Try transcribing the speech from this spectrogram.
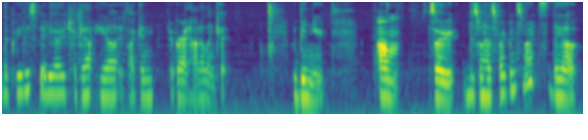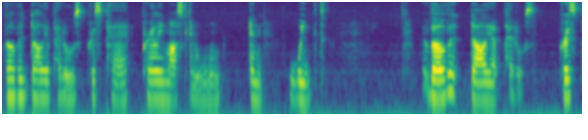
the previous video. Check it out here if I can figure out how to link it. We've been new. Um, so this one has fragrance notes. They are velvet dahlia petals, crisp pear, praline musk, and wink and winked. Velvet dahlia petals, crisp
